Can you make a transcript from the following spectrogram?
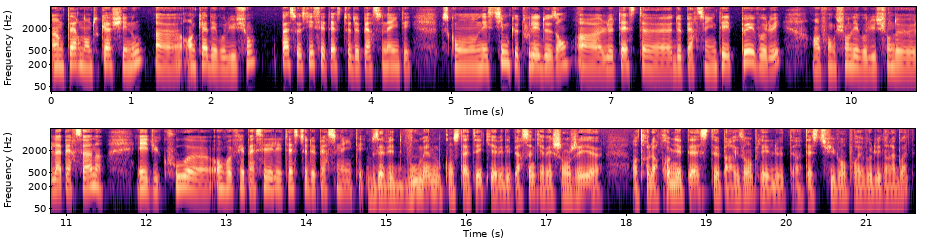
internes, en tout cas chez nous, en cas d'évolution, passe aussi ces tests de personnalité. Parce qu'on estime que tous les deux ans, euh, le test euh, de personnalité peut évoluer en fonction de l'évolution de la personne. Et du coup, euh, on refait passer les tests de personnalité. Vous avez vous-même constaté qu'il y avait des personnes qui avaient changé entre leur premier test, par exemple, et le, un test suivant pour évoluer dans la boîte?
